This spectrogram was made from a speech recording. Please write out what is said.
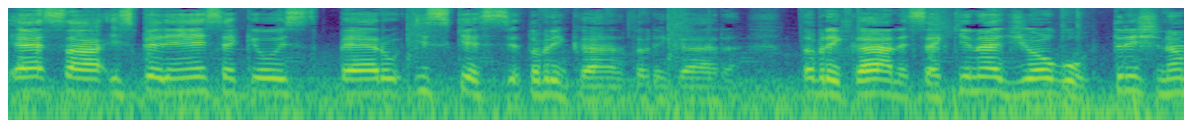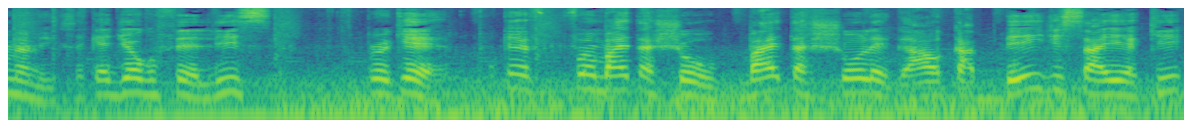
essa experiência que eu espero esquecer. Tô brincando, tô brincando. Tô brincando, esse aqui não é Diogo triste não, meu amigo. Isso aqui é Diogo feliz. Por quê? Porque foi um baita show, baita show legal. Acabei de sair aqui.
